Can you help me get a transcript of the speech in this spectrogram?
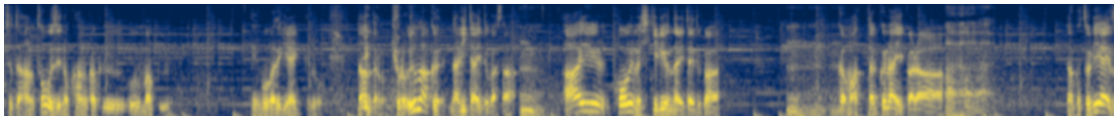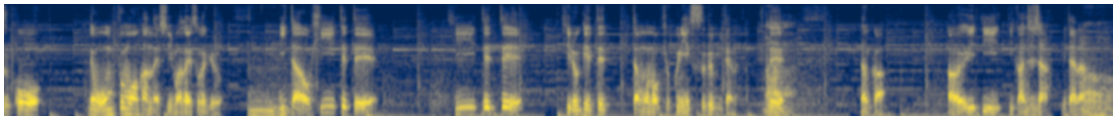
ちょっとあの当時の感覚をうまく言語化できないけどなんだろう？えそのうまくなりたいとかさうん。ああいうこういうの弾けるようになりたいとかが全くないから、なんかとりあえずこうでも音符もわかんないし未だにそうだけどうん。ギターを弾いてて弾いてて広げてったものを曲にするみたいな。さであなんかあいいいい感じじゃんみたいな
